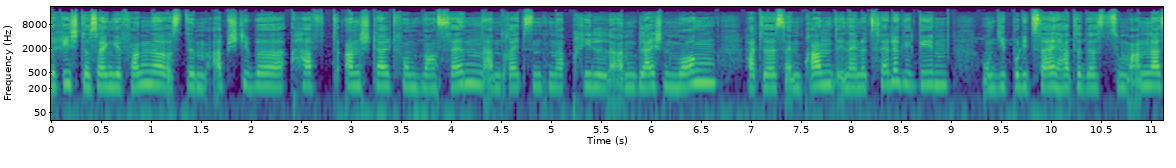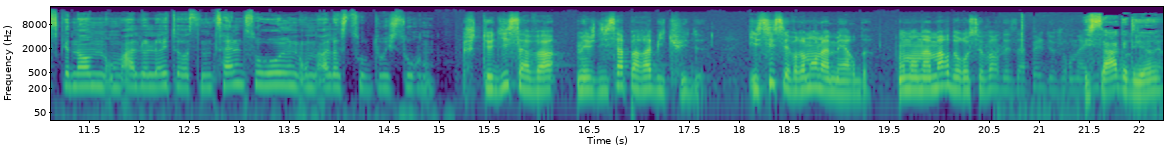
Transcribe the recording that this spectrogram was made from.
Bericht, dass ein Gefangener aus dem Abstiebehaftanstalt von Vincennes am 13. April am gleichen Morgen hatte es einen Brand in eine Zelle gegeben und die Polizei hatte das zum Anlass genommen, um alle Leute aus den Zellen zu holen und alles zu durchsuchen. Je te dis ça va, mais je dis ça par habitude. Ici c'est vraiment la merde. Ich sage dir,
